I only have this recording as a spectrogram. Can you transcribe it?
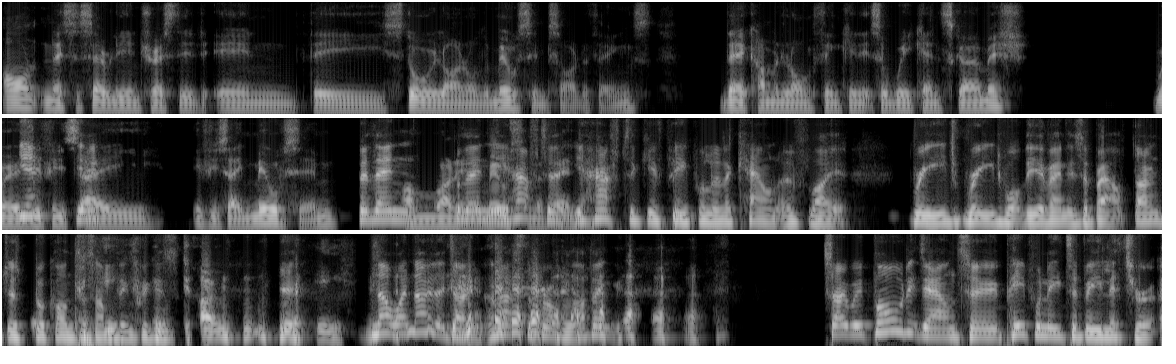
aren't necessarily interested in the storyline or the milsim side of things. They're coming along thinking it's a weekend skirmish. Whereas Yeah, if you yeah. say if you say milsim, But then, I'm but then you have to event. you have to give people an account of like read read what the event is about. Don't just book onto something because don't Yeah. read. no, I know they don't, and that's the problem. I think so. we've boiled it down to people need to be literate.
